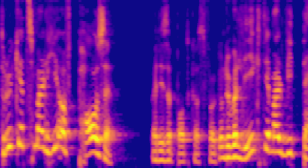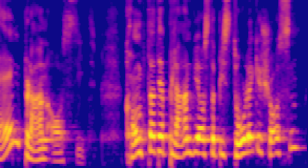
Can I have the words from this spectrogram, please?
Drück jetzt mal hier auf Pause bei dieser Podcast-Folge und überleg dir mal, wie dein Plan aussieht. Kommt da der Plan wie aus der Pistole geschossen?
